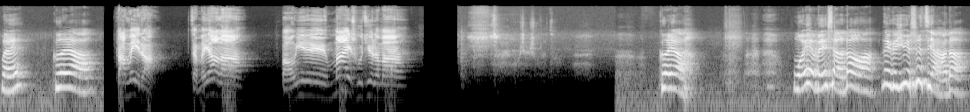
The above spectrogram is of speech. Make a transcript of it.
喂，哥呀，大妹子，怎么样了？宝玉卖出去了吗？哥呀，我也没想到啊，那个玉是假的，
